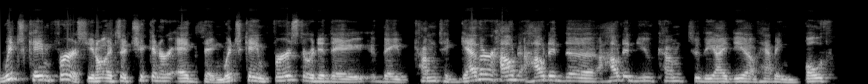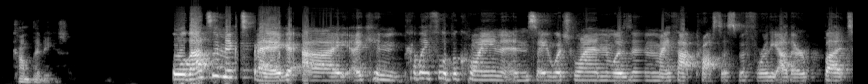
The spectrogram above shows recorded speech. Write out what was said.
which came first? You know it's a chicken or egg thing. Which came first or did they they come together? How how did the how did you come to the idea of having both companies? Well that's a mixed bag. I i can probably flip a coin and say which one was in my thought process before the other but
